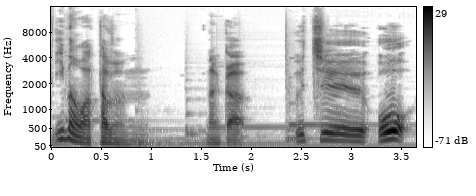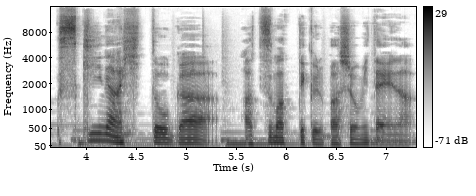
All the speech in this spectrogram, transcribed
今は多分、なんか、宇宙を好きな人が集まってくる場所みたいな。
